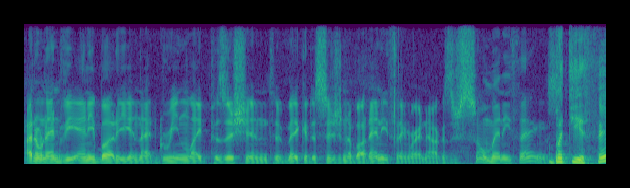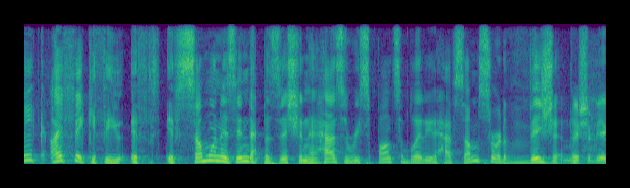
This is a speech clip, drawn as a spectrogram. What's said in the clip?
I don't envy anybody in that green light position to make a decision about anything right now because there's so many things. But do you think? I think if you if if someone is in that position and has a responsibility to have some sort of vision, there should be a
